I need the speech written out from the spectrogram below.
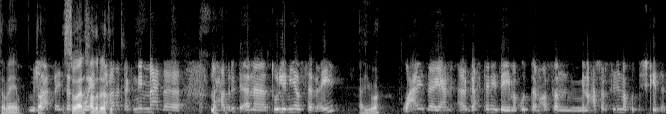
تمام. مش طب عارفة السبب. سؤال حضرتك. أنا تكميم معدة لحضرتك أنا طولي 170 أيوه. وعايزة يعني أرجع تاني زي ما كنت أنا أصلا من 10 سنين ما كنتش كده.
